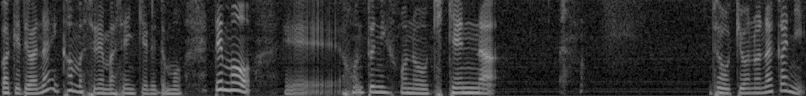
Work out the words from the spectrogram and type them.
わけではないかもしれませんけれどもでも、えー本当にこの危険な状況の中に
